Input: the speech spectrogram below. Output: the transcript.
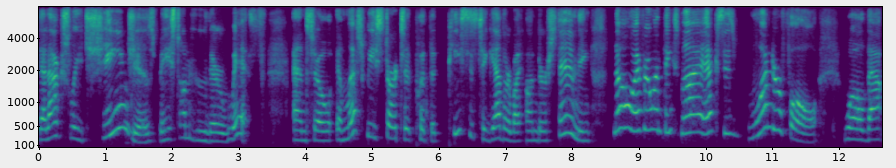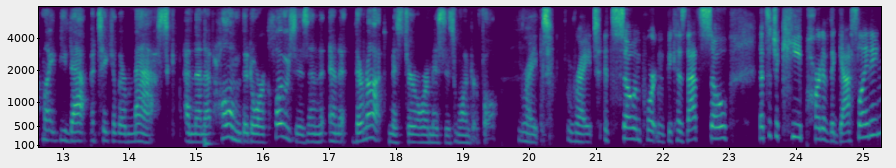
that actually changes based on who they're with. And so, unless we start to put the pieces together by understanding, no, everyone thinks my ex is wonderful. Well, that might be that particular mask. And then at home, the door closes and, and they're not Mr. or Mrs. Wonderful. Right, right. It's so important because that's so that's such a key part of the gaslighting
